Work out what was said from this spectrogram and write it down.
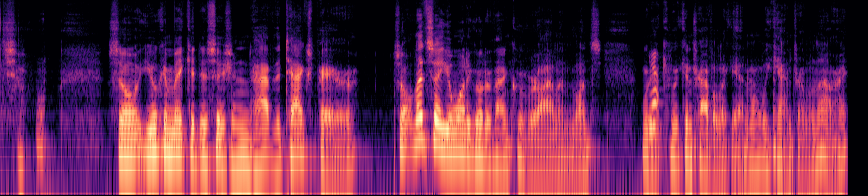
So, so you can make a decision to have the taxpayer. So let's say you want to go to Vancouver Island once. We, Yep. we can travel again. Well, we can travel now, right?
